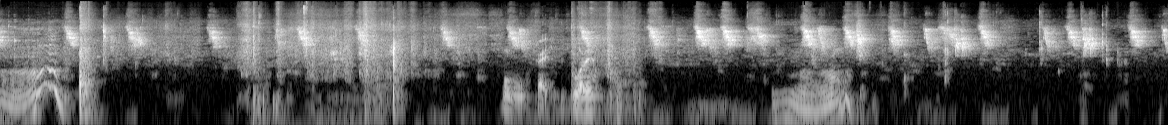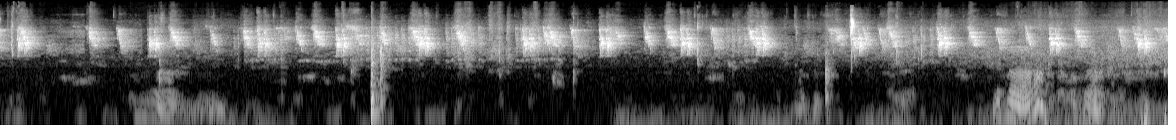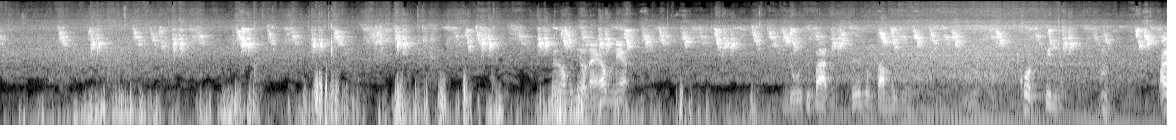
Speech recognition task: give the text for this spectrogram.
อื้อ หือหมูไก่ตัวเลยอื้อหืออื้อหืออื้อหือไม่ต้องไป เที่ยวไหนครับวันนี้อยู่ที่บ้านซื้อส้มตำไปกินโคตรฟินไป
